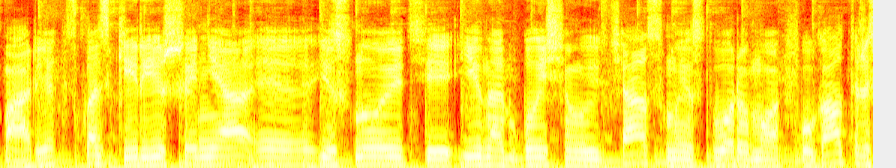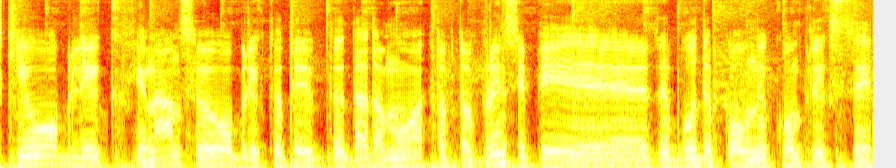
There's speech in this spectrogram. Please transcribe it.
хмарі. Складські рішення е, існують, і на найближчий час ми створимо бухгалтерський облік, фінансовий облік туди додамо. Тобто, в принципі, е, буде повний комплекс е,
